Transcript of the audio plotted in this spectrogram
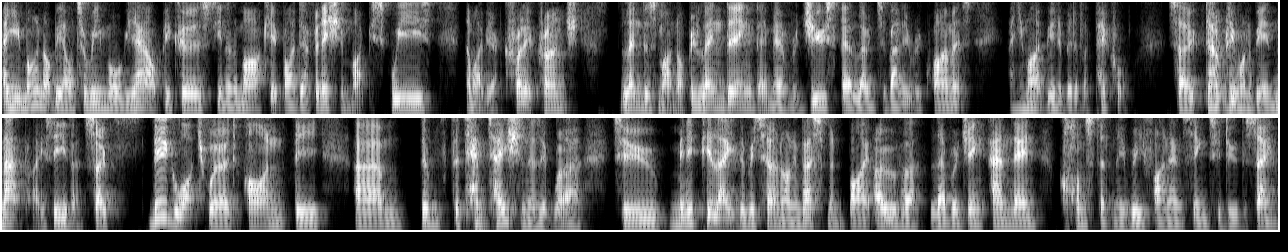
And you might not be able to remortgage out because, you know, the market by definition might be squeezed. There might be a credit crunch. Lenders might not be lending, they may have reduced their loan to value requirements, and you might be in a bit of a pickle. So don't really want to be in that place either. So big watchword on the um, the, the temptation, as it were, to manipulate the return on investment by over leveraging and then constantly refinancing to do the same.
